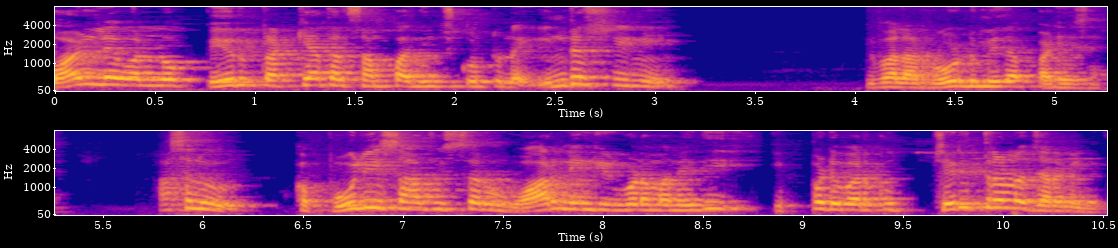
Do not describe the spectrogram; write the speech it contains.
వరల్డ్ లెవెల్లో పేరు ప్రఖ్యాతలు సంపాదించుకుంటున్న ఇండస్ట్రీని ఇవాళ రోడ్డు మీద పడేశారు. అసలు ఒక పోలీస్ ఆఫీసర్ వార్నింగ్ ఇవ్వడం అనేది ఇప్పటి వరకు చరిత్రలో జరగలేదు.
